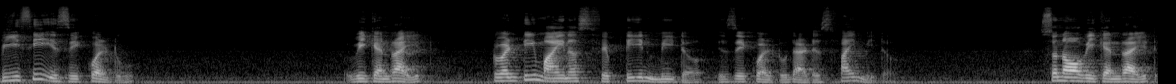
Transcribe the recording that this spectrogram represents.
BC is equal to we can write 20 minus 15 meter is equal to that is 5 meter. So, now we can write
